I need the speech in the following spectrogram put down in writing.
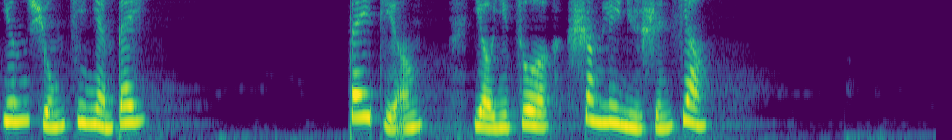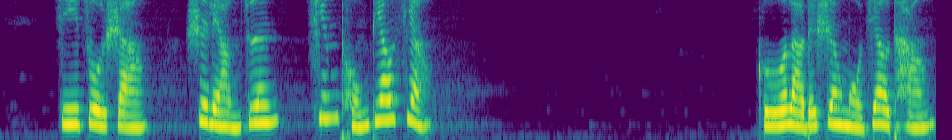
英雄纪念碑，碑顶有一座胜利女神像，基座上是两尊青铜雕像，古老的圣母教堂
